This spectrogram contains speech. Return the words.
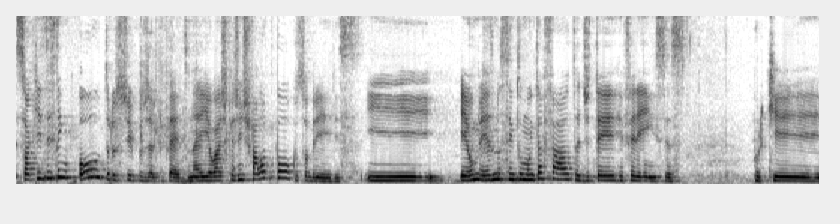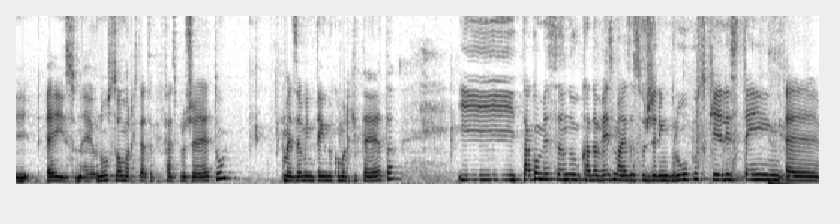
Só que existem outros tipos de arquiteto, né? E eu acho que a gente fala pouco sobre eles. E eu mesma sinto muita falta de ter referências. Porque é isso, né? Eu não sou uma arquiteta que faz projeto, mas eu me entendo como arquiteta e está começando cada vez mais a surgirem grupos que eles têm é,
